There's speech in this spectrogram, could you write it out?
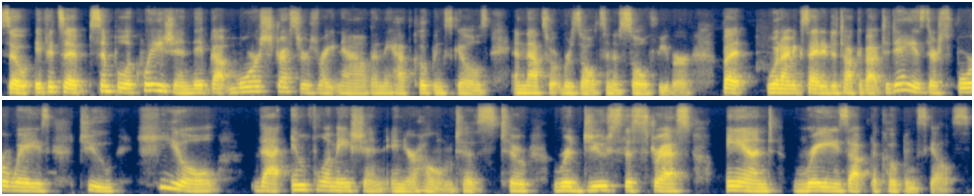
So if it's a simple equation, they've got more stressors right now than they have coping skills. And that's what results in a soul fever. But what I'm excited to talk about today is there's four ways to heal that inflammation in your home to, to reduce the stress and raise up the coping skills.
